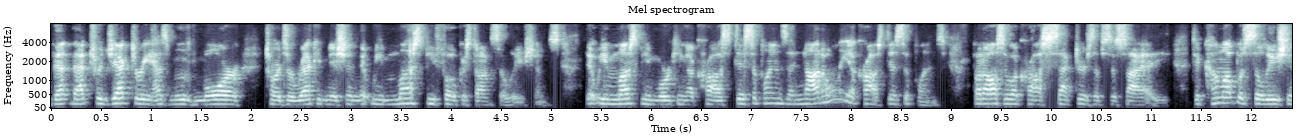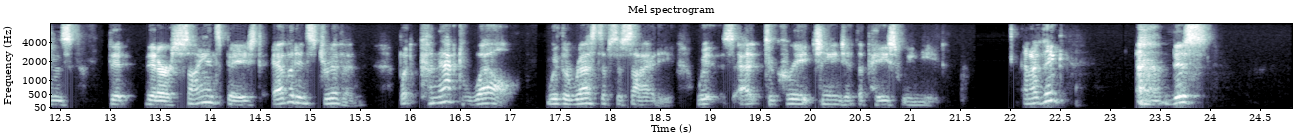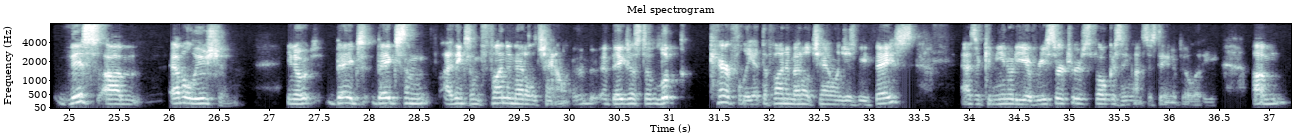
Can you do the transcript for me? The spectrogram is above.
that, that trajectory has moved more towards a recognition that we must be focused on solutions, that we must be working across disciplines and not only across disciplines, but also across sectors of society to come up with solutions that, that are science-based, evidence-driven, but connect well with the rest of society with, to create change at the pace we need. And I think this, this um, evolution you know, begs, begs some, I think some fundamental challenge, begs us to look carefully at the fundamental challenges we face as a community of researchers focusing on sustainability. Um,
